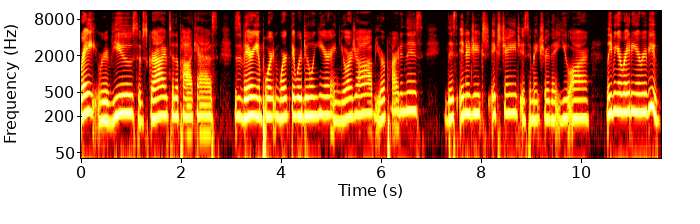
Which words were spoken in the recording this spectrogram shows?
rate, review, subscribe to the podcast. This is very important work that we're doing here, and your job, your part in this, this energy ex- exchange is to make sure that you are leaving a rating and review.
